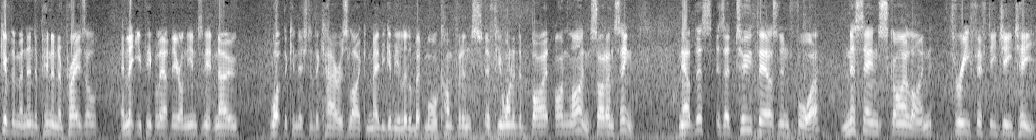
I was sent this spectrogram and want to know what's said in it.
give them an independent appraisal and let you people out there on the internet know what the condition of the car is like and maybe give you a little bit more confidence if you wanted to buy it online, sight unseen. Now this is a 2004 Nissan Skyline 350 GT.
